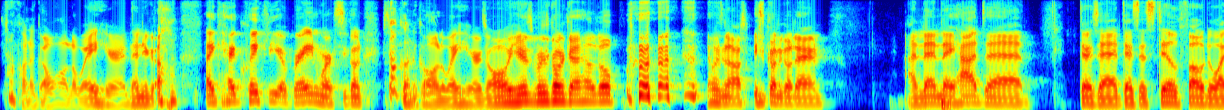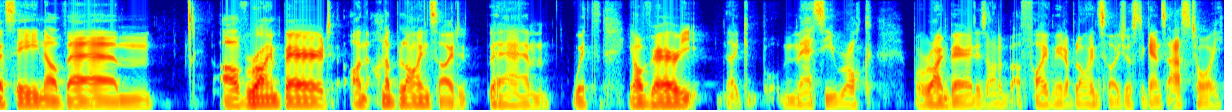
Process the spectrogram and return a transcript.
it's not going to go all the way here. And then you go like how quickly your brain works he's going he's not going to go all the way here He's, oh he is but he's going to get held up. No he's not he's going to go down. And then they had uh, there's a there's a still photo I've seen of um of Ryan Baird on on a blind side um with you know very like messy ruck but Ryan Baird is on a, a five meter blind side just against Hastoy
